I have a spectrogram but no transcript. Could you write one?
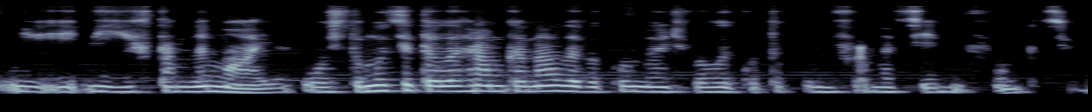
і їх там немає. Ось тому ці телеграм-канали виконують велику таку інформаційну функцію.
